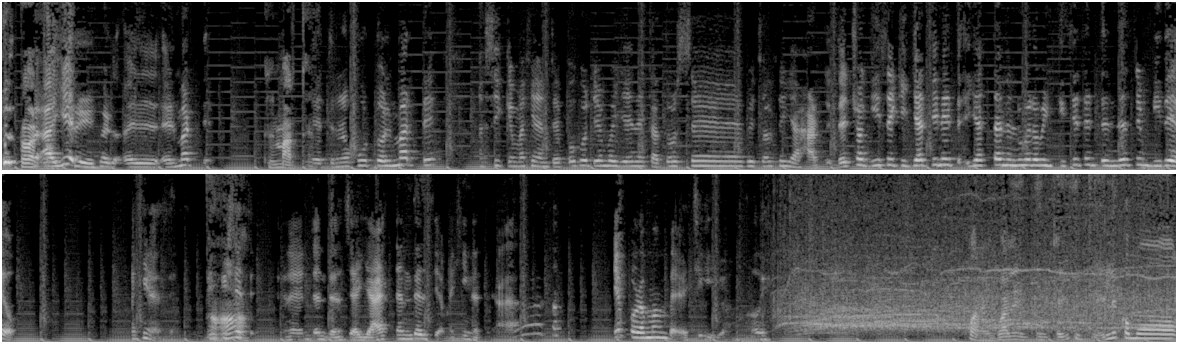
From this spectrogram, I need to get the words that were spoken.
Roberto, ayer, Sí. perdón, el, el martes, el martes. se estrenó justo el martes, así que imagínate, en poco tiempo ya tiene 14 visuales ya es harto. De hecho aquí dice que ya tiene, ya está en el número 27 en tendencia en video, imagínate, 27 en, en tendencia, ya es tendencia, imagínate. Ah, es por amor bebé, chiquillo. Uy. Bueno, igual es incre- increíble como,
